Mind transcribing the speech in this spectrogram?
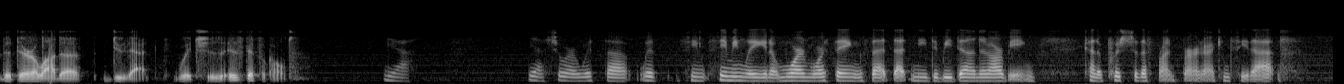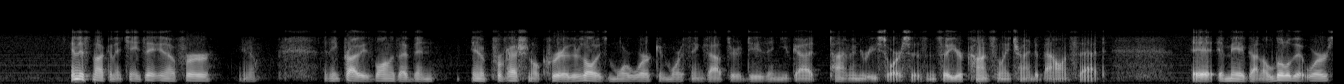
that they're allowed to do that, which is, is difficult. Yeah. Yeah, sure. With uh, with seem, seemingly, you know, more and more things that that need to be done and are being kind of pushed to the front burner. I can see that. And it's not going to change. You know, for you know, I think probably as long as I've been in a professional career, there's always more work and more things out there to do than you've got time and resources, and so you're constantly trying to balance that. It, it may have gotten a little bit worse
